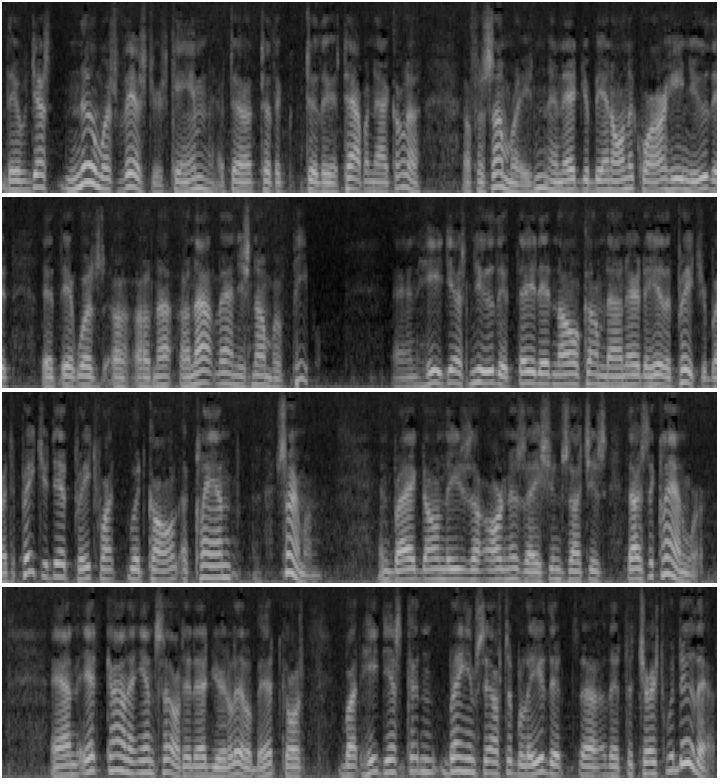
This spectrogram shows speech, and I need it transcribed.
there were just numerous visitors came to, to the to the tabernacle uh, uh, for some reason, and Edgar being on the choir, he knew that that it was uh, an outlandish number of people and he just knew that they didn't all come down there to hear the preacher. But the preacher did preach what would call a Klan sermon, and bragged on these organizations such as as the Klan were, and it kind of insulted Edgar a little bit, cause, but he just couldn't bring himself to believe that uh, that the church would do that.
